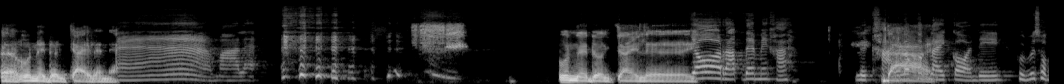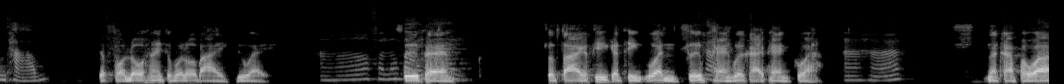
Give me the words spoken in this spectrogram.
เออหุ้นในดวงใจเลยเนี่ยอ่ามาแล้วหุ้นในดวงใจเลย ย่อรับได้ไหมคะหรือขายได้แล้วกำไรก่อนดี คุณผู้ชมถาม จะ follow ให้จะ follow buy อีกด้วยอ๋อ follow ซื้อ buy แพงได้สไตล์กับพี่กระทิงอ้วน ซื้อค่ะแพงเพื่อขายแพงกว่าอ่าฮะนะครับเพราะว่า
